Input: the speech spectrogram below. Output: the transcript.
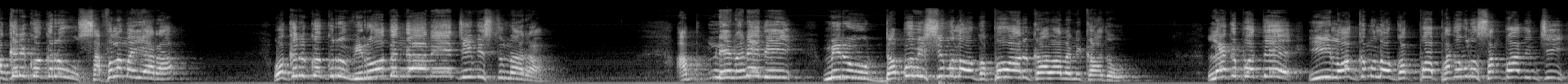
ఒకరికొకరు సఫలమయ్యారా? ఒకరికొకరు విరోధంగానే జీవిస్తున్నారా? నేననేది మీరు డబ్బు విషయంలో గొప్పవారు కావాలని కాదు. లేకపోతే ఈ లోకములో గొప్ప పదవులు సంపాదించి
